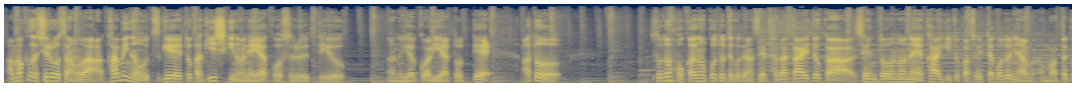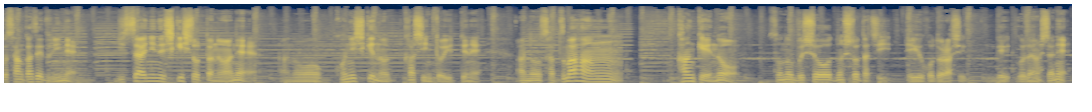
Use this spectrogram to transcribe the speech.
天草四郎さんは神のお告げとか儀式のね役をするっていうあの役割やっとってあとその他のことでございますね。戦いとか戦闘のね会議とかそういったことには全く参加せずにね実際にね指揮しとったのはねあの小西家の家臣といってねあの薩摩藩関係のその武将の人たちっていうことらしいでございましたね。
